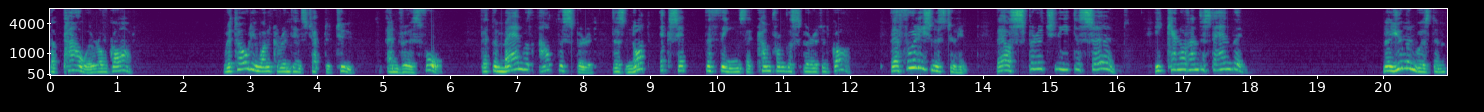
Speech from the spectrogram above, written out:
the power of God. We're told in 1 Corinthians chapter 2 and verse 4 that the man without the Spirit does not accept the things that come from the Spirit of God. They're foolishness to him. They are spiritually discerned. He cannot understand them. Now, human wisdom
